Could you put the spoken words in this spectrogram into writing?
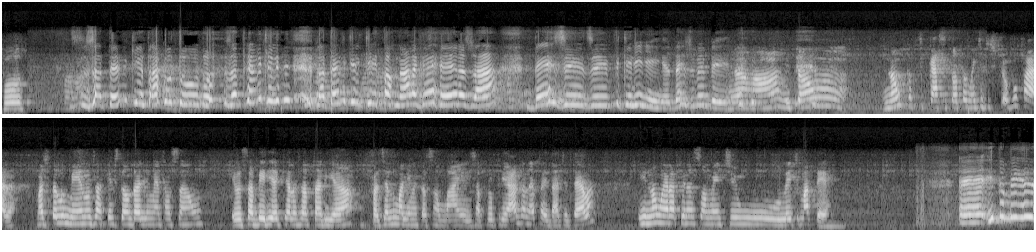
vou já teve que entrar com tudo, já teve que, já teve que, que torná-la guerreira já, desde de pequenininha, desde bebê. Uhum, então, não ficasse totalmente despreocupada, mas pelo menos a questão da alimentação, eu saberia que ela já estaria fazendo uma alimentação mais apropriada né, para a idade dela, e não era apenas somente o leite materno. É, e também,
